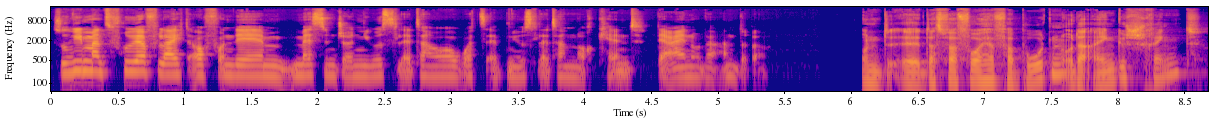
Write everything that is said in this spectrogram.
So wie man es früher vielleicht auch von dem Messenger-Newsletter oder WhatsApp-Newsletter noch kennt, der ein oder andere. Und äh, das war vorher verboten oder eingeschränkt?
